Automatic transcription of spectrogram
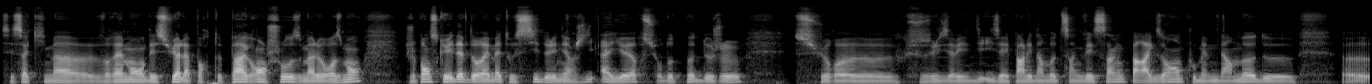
C'est ça qui m'a euh, vraiment déçu. Elle apporte pas grand chose, malheureusement. Je pense que les devs devraient mettre aussi de l'énergie ailleurs, sur d'autres modes de jeu. Sur, euh, ils, avaient, ils avaient parlé d'un mode 5v5 par exemple, ou même d'un mode, euh,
